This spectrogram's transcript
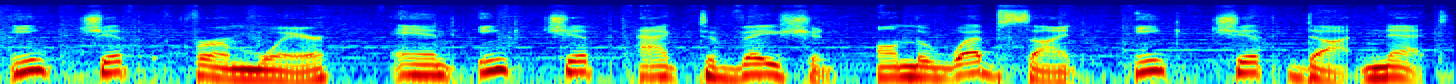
Inkchip firmware and Inkchip activation on the website inkchip.net.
